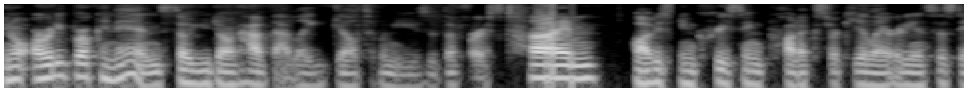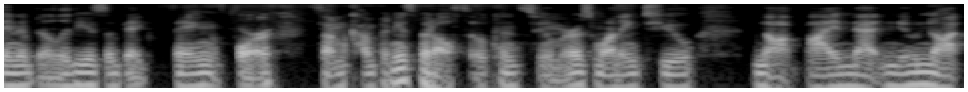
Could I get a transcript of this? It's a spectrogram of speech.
you know, already broken in, so you don't have that like guilt when you use it the first time. Obviously, increasing product circularity and sustainability is a big thing for some companies, but also consumers wanting to not buy net new, not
